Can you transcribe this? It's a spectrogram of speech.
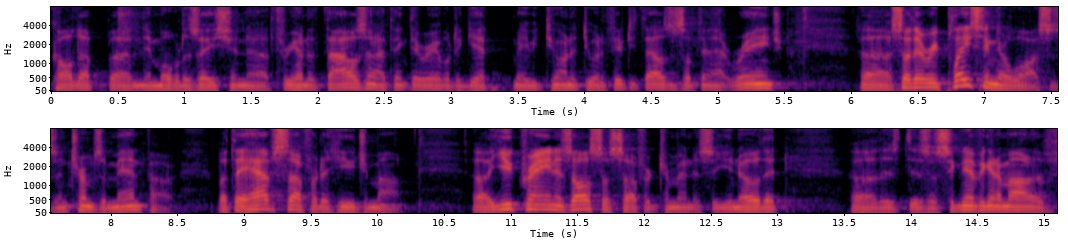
called up uh, in their mobilization uh, 300,000. I think they were able to get maybe 200, 250,000, something in that range. So they're replacing their losses in terms of manpower, but they have suffered a huge amount. Ukraine has also suffered tremendously. You know that there's, there's a significant amount of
